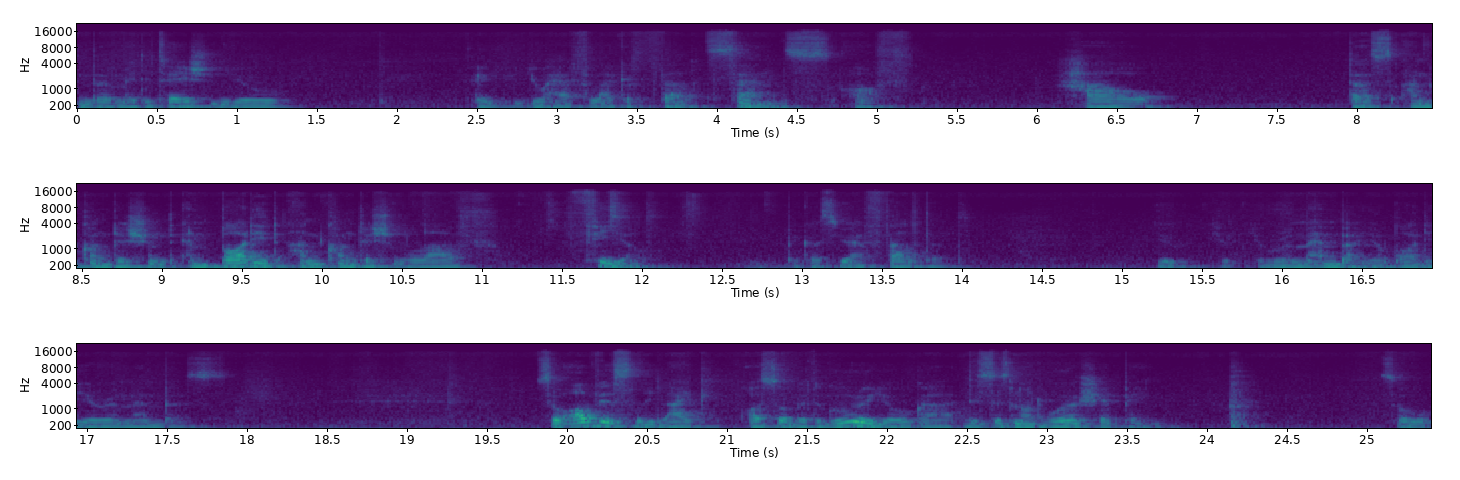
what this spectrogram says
in the meditation you you have like a felt sense of how does unconditioned embodied unconditional love feel because you have felt it. You, you, you remember, your body remembers. So obviously, like also with Guru Yoga, this is not worshipping. So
